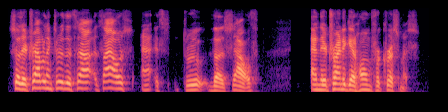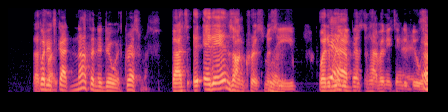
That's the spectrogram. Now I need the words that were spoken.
So they're traveling through the thou- South, uh, it's through the South, and they're trying to get home for Christmas. That's but right. it's got nothing to do with Christmas. That's it, it ends on Christmas Right. Eve, but it Yeah, really but- doesn't have anything to do with So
